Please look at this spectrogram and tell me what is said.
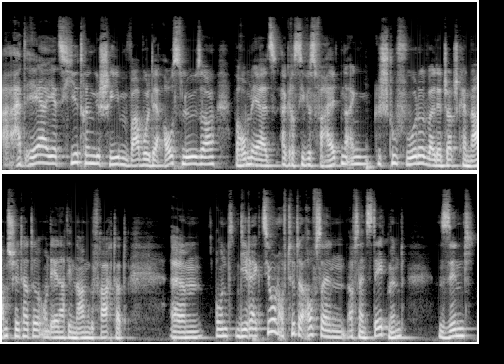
hat er jetzt hier drin geschrieben, war wohl der Auslöser, warum er als aggressives Verhalten eingestuft wurde, weil der Judge kein Namensschild hatte und er nach dem Namen gefragt hat. Ähm, und die Reaktionen auf Twitter auf sein, auf sein Statement sind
